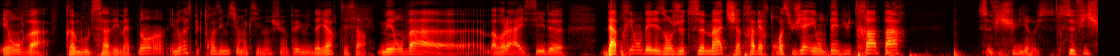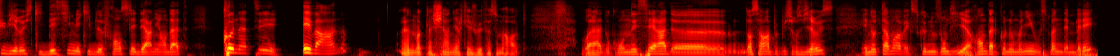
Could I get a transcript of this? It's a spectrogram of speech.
Et on va, comme vous le savez maintenant, hein, il nous reste plus que trois émissions, Maxime. hein, je suis un peu ému d'ailleurs c'est ça. mais on va euh, bah voilà, essayer de, d'appréhender les enjeux de ce match à travers trois sujets et on débutera par ce fichu virus. Ce fichu virus qui décime l'équipe de France, les derniers en date, Konaté et Varane. Rien de moins que la charnière qui a joué face au Maroc. Voilà, donc on essaiera de, d'en savoir un peu plus sur ce virus et notamment avec ce que nous ont dit Randall Colomoni et Ousmane Dembélé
